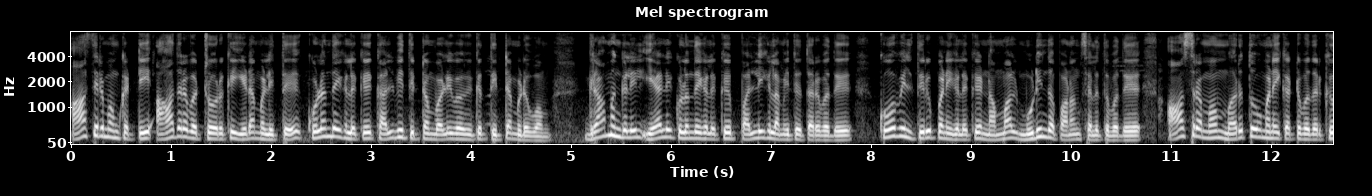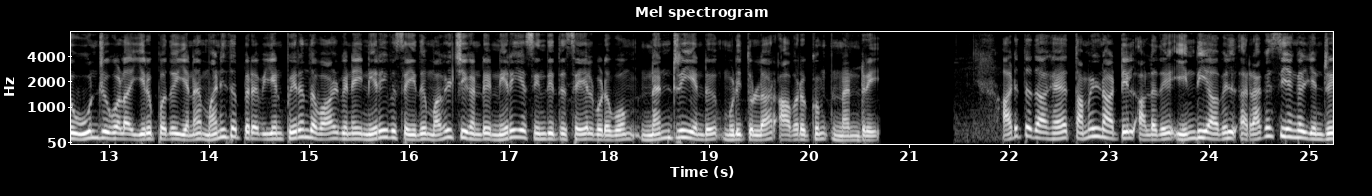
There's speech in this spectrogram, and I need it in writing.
ஆசிரமம் கட்டி ஆதரவற்றோருக்கு இடமளித்து குழந்தைகளுக்கு கல்வி திட்டம் வழிவகுக்க திட்டமிடுவோம். கிராமங்களில் ஏழை குழந்தைகளுக்கு பள்ளிகள் அமைத்து தருவது கோவில் திருப்பணிகளுக்கு நம்மால் முடிந்த பணம் செலுத்துவது ஆசிரமம் மருத்துவமனை கட்டுவதற்கு ஊன்றுகோலாய் இருப்பது என மனித பிறவியின் பிறந்த வாழ்வினை நிறைவு செய்து மகிழ்ச்சி கண்டு நிறைய சிந்தித்து செயல்படுவோம். நன்றி என்று முடித்துள்ளார். அவருக்கும் நன்றி. அடுத்ததாக தமிழ்நாட்டில் அல்லது இந்தியாவில் ரகசியங்கள் என்று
